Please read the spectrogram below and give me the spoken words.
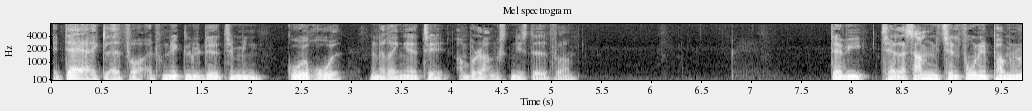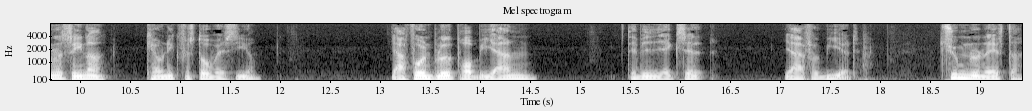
I dag er jeg glad for, at hun ikke lyttede til min gode råd, men ringede til ambulancen i stedet for. Da vi taler sammen i telefonen et par minutter senere, kan hun ikke forstå, hvad jeg siger. Jeg har fået en blodprop i hjernen. Det ved jeg ikke selv. Jeg er forvirret. 20 minutter efter,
